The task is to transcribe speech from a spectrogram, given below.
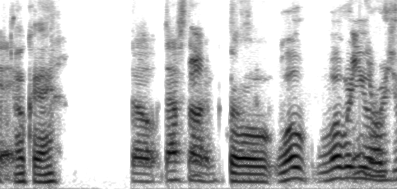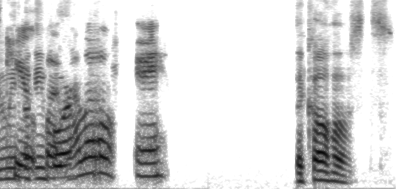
Okay, Okay. So that's not important. So, what what were you originally cute, looking for? Mellow, eh. The co-hosts.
